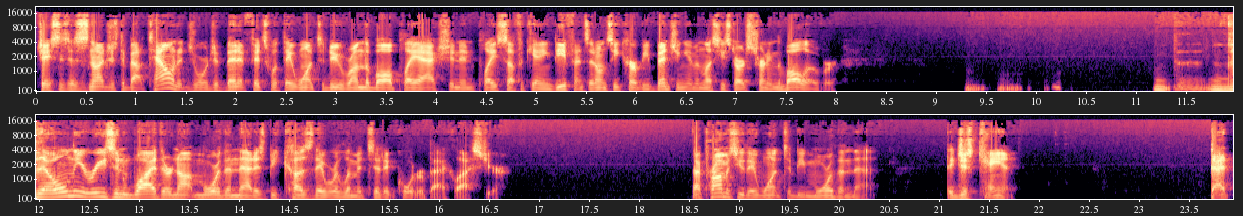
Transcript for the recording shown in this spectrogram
Jason says it's not just about talent at Georgia. Bennett fits what they want to do: run the ball, play action, and play suffocating defense. I don't see Kirby benching him unless he starts turning the ball over the only reason why they're not more than that is because they were limited at quarterback last year. I promise you they want to be more than that. They just can't. That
